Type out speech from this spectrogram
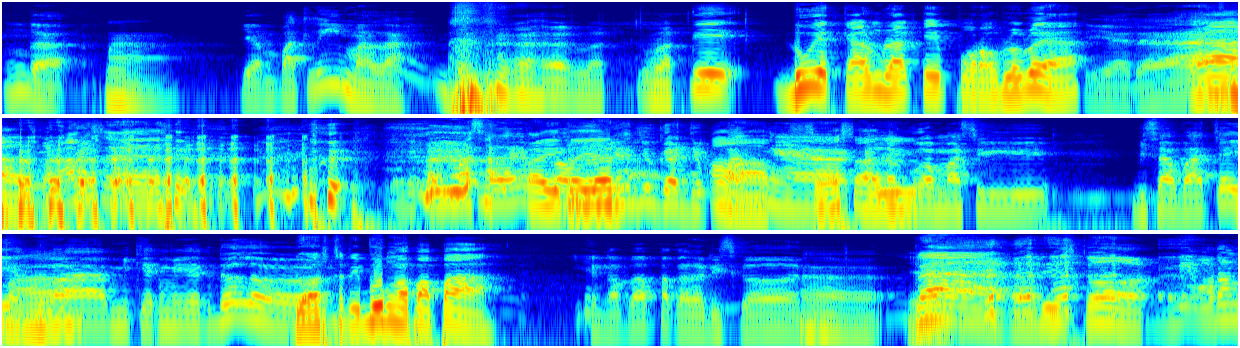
enggak. Nah, Ya 45 lah. berarti, duit kan berarti problem lu ya? Iya dah. Ya, kan masalahnya problemnya juga Jepangnya. akses Kalau gua masih bisa baca ya Nah. gua mikir-mikir dulu. 200 ribu nggak apa-apa. Ya nggak apa-apa kalau diskon. Nah, Ya. Nah, kalau diskon. Ini orang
